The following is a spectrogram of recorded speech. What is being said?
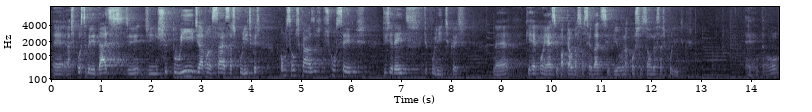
é, as possibilidades de, de instituir, de avançar essas políticas, como são os casos dos conselhos de direitos de políticas, né, que reconhecem o papel da sociedade civil na construção dessas políticas. É, então,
